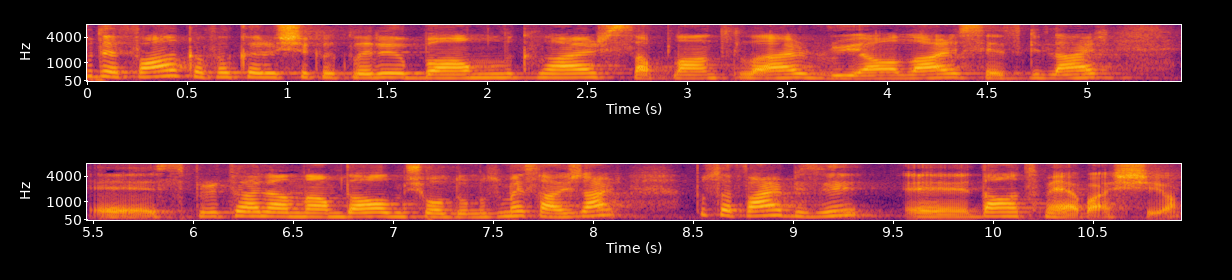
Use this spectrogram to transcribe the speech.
bu defa kafa karışıklıkları, bağımlılıklar, saplantılar, rüyalar, sezgiler, e, spiritüel anlamda almış olduğumuz mesajlar bu sefer bizi e, dağıtmaya başlıyor.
